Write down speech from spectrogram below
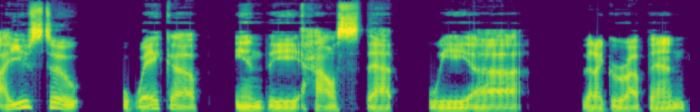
I used to wake up in the house that we uh that I grew up in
